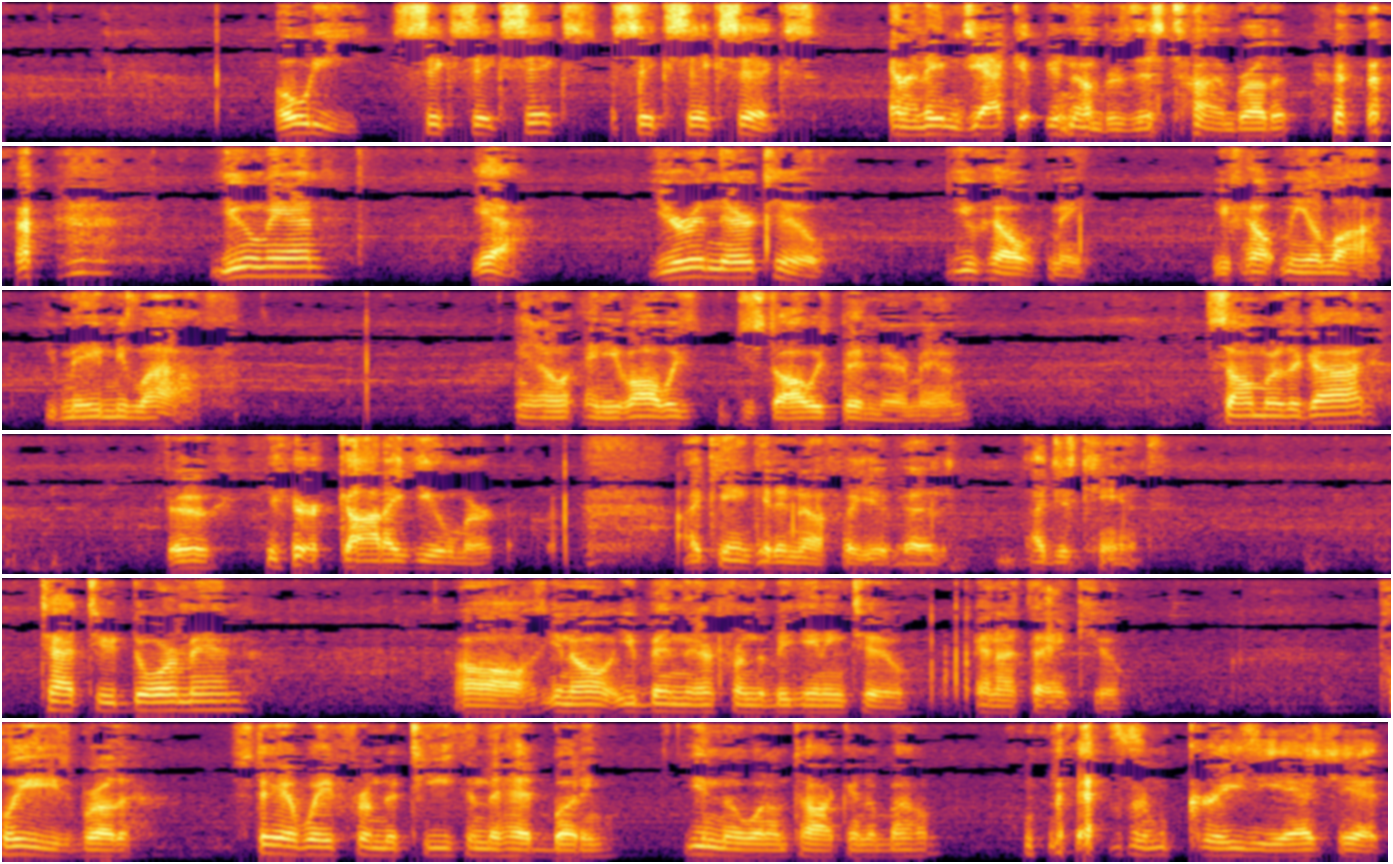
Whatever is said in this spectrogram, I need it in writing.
Odie six six six six six six, and I didn't jack up your numbers this time, brother. you man, yeah, you're in there too. You've helped me. You've helped me a lot. You've made me laugh. You know, and you've always just always been there, man. Selmer the God, dude, you're a god of humor. I can't get enough of you, man. I just can't. Tattooed Doorman, oh, you know, you've been there from the beginning too, and I thank you. Please, brother, stay away from the teeth and the head butting. You know what I'm talking about. That's some crazy ass shit.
